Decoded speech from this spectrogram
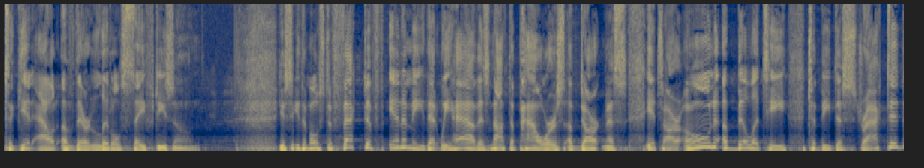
to get out of their little safety zone. You see, the most effective enemy that we have is not the powers of darkness, it's our own ability to be distracted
